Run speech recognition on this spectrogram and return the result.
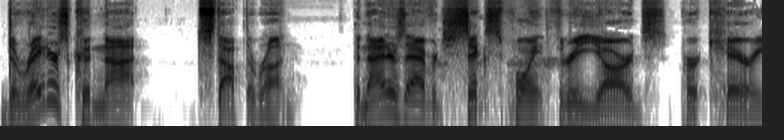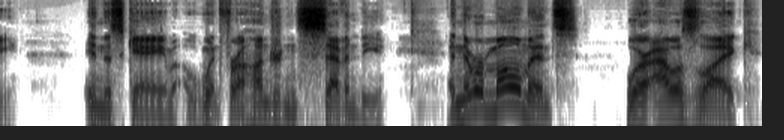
the Raiders could not stop the run. The Niners averaged 6.3 yards per carry in this game, went for 170. And there were moments where I was like,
